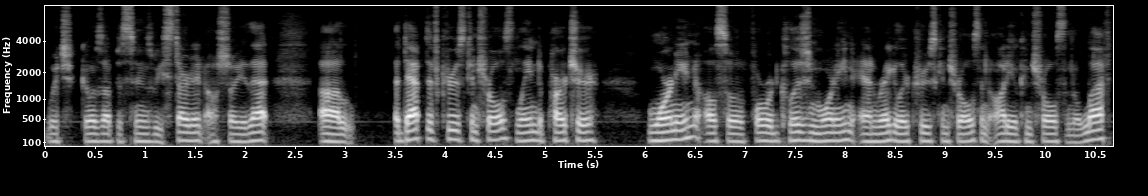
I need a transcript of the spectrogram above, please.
which goes up as soon as we start it. I'll show you that. Uh, adaptive cruise controls, lane departure warning, also forward collision warning, and regular cruise controls and audio controls on the left.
